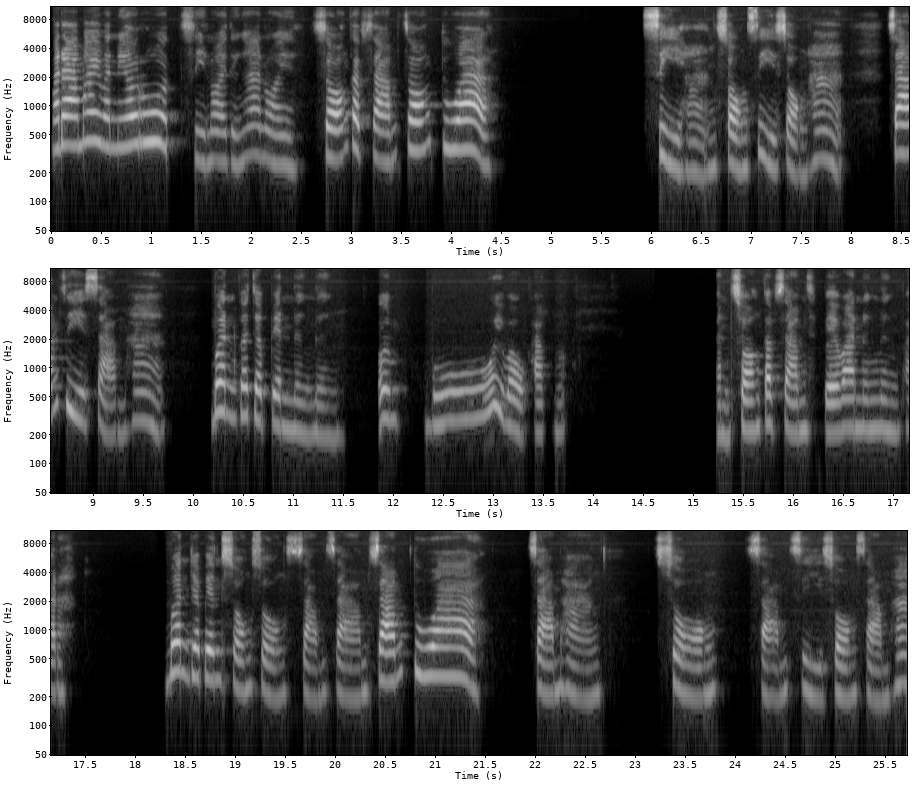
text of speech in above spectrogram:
มาดามให้วันนี้รูดสี่หน่อยถึงห้าหน่อยสองกับสามสองตัวสี่หางสองสี่สองห้าสามสี่สามห้าเบิ้ลก็จะเป็นหนึ่งหนึ่งเอ้ยบุ้ยเบาคักเนาะอันสองกับสามสิแปลว่าหนึ่งหนึ่งพันนะเบิ้ลจะเป็นสองสองสามสามสามตัว สามหางสองสามสี่สองสามห้า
